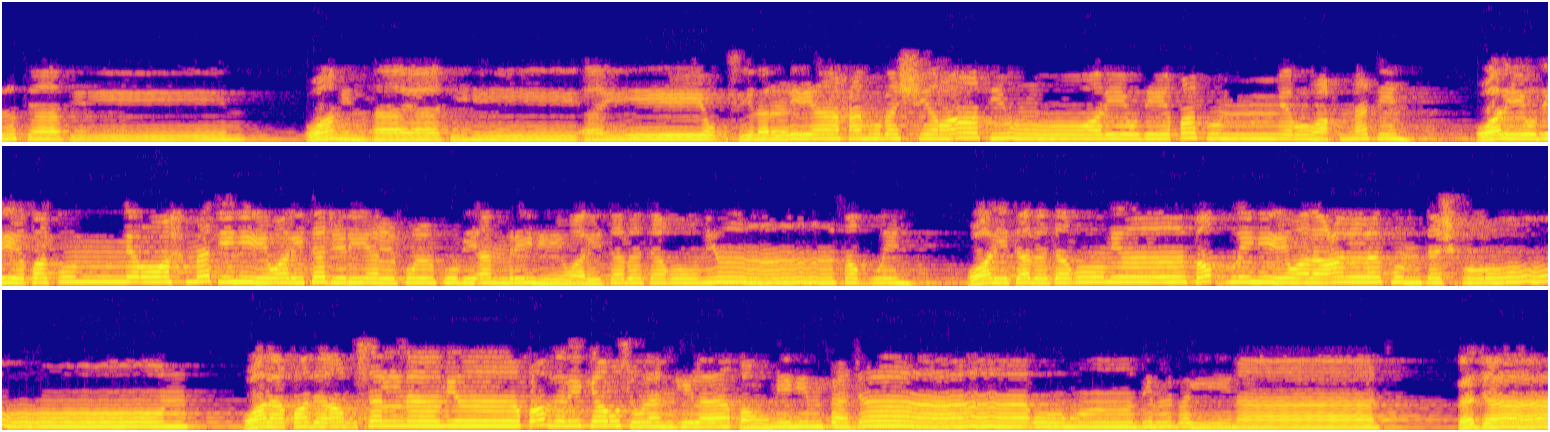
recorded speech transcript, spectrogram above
الكافرين. ومن آياته أن يرسل الرياح مبشرات وليذيقكم من رحمته وليذيقكم من رحمته ولتجري الفلك بأمره ولتبتغوا من فضله. ولتبتغوا من فضله ولعلكم تشكرون. وَلَقَدْ أَرْسَلْنَا مِن قَبْلِكَ رُسُلًا إِلَىٰ قَوْمِهِمْ فَجَاءُوهُم بِالْبَيِّنَاتِ. فَجَاءُوهُم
